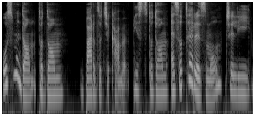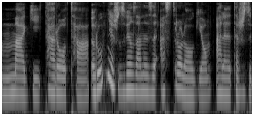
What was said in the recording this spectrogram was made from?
Ósmy dom to dom bardzo ciekawy. Jest to dom ezoteryzmu, czyli magii, tarota, również związany z astrologią, ale też z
